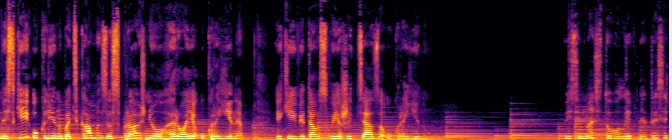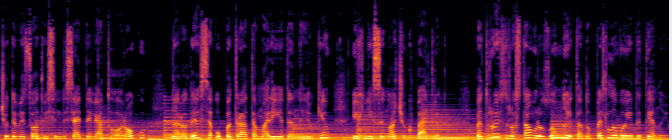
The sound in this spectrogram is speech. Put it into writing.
Низький уклін батькам за справжнього героя України, який віддав своє життя за Україну. 18 липня 1989 року народився у Петра та Марії Данилюків їхній синочок Петрик. Петрусь зростав розумною та допитливою дитиною.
